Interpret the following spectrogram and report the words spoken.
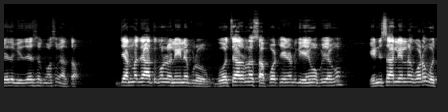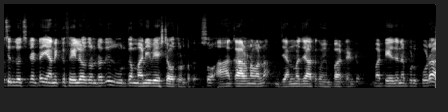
వేరే విదేశం కోసం వెళ్తాం. జన్మజాతకంలో లేనప్పుడు గోచారంలో సపోర్ట్ చేయడానికి ఏం ఉపయోగం? ఎన్నిసార్లు వెళ్ళినా కూడా వచ్చింది వచ్చినట్టే వెనక్కి ఫెయిల్ అవుతుంటుంది ఊరిక మనీ వేస్ట్ అవుతుంటుంది. సో ఆ కారణం వల్ల జన్మజాతకం ఇంపార్టెంట్ బట్ ఏదైనప్పుడు కూడా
